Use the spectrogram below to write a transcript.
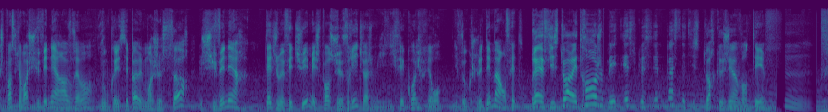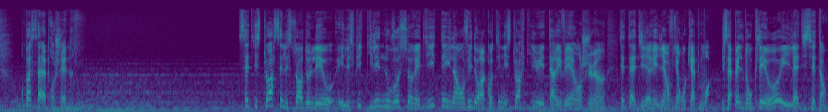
Je pense que moi je suis vénère hein, vraiment. Vous me connaissez pas mais moi je sors, je suis vénère. Peut-être je me fais tuer mais je pense que je vrille tu vois. Je me dis il fait quoi le frérot? Il veut que je le démarre en fait. Bref, histoire étrange mais est-ce que c'est pas cette histoire que j'ai inventée? Hmm. On passe à la prochaine. Cette histoire, c'est l'histoire de Léo, et il explique qu'il est nouveau sur Reddit et il a envie de raconter une histoire qui lui est arrivée en juin, c'est-à-dire il y a environ 4 mois. Il s'appelle donc Léo et il a 17 ans.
